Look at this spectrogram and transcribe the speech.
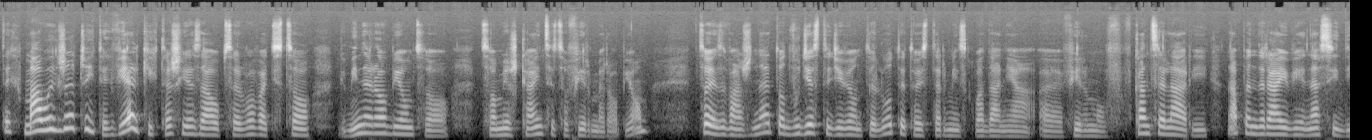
tych małych rzeczy i tych wielkich też je zaobserwować, co gminy robią, co, co mieszkańcy, co firmy robią. Co jest ważne, to 29 luty to jest termin składania e, filmów w kancelarii, na pendrive, na CD.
